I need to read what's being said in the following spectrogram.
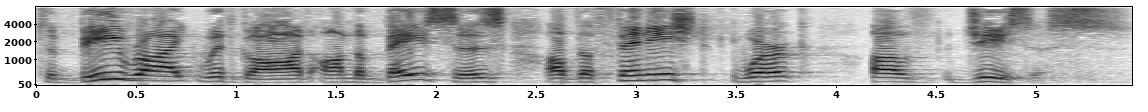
to be right with God on the basis of the finished work of Jesus.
